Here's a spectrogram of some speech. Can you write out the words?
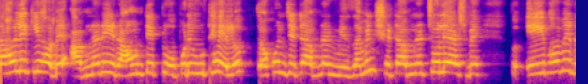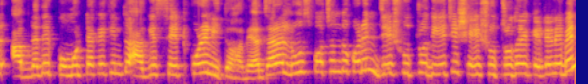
তাহলে কি হবে, আপনার এই রাউন্ডটা একটু ওপরে উঠে এলো, তখন যেটা আপনার মেজারমেন্ট সেটা আপনার চলে আসবে। তো এইভাবে আপনাদের কোমরটাকে কিন্তু আগে সেট করে নিতে হবে। আর যারা লুজ পছন্দ করেন, যে সূত্র দিয়েছি, সেই সূত্র ধরে কেটে নেবেন।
